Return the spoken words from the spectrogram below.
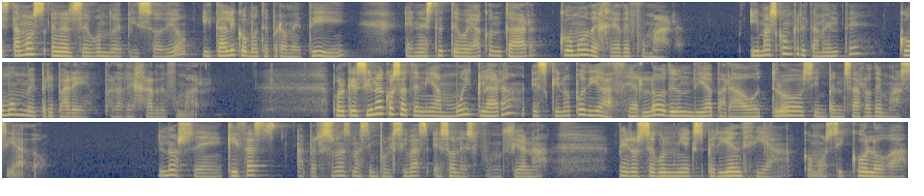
Estamos en el segundo episodio y tal y como te prometí, en este te voy a contar cómo dejé de fumar. Y más concretamente, cómo me preparé para dejar de fumar. Porque si una cosa tenía muy clara es que no podía hacerlo de un día para otro sin pensarlo demasiado. No sé, quizás a personas más impulsivas eso les funciona, pero según mi experiencia como psicóloga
